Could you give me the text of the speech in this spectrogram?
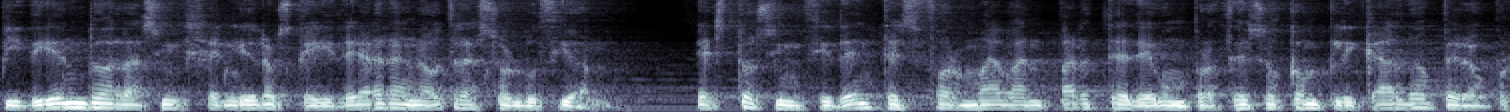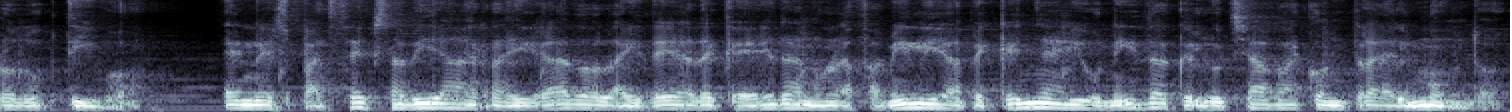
pidiendo a los ingenieros que idearan otra solución. Estos incidentes formaban parte de un proceso complicado pero productivo. En SpaceX había arraigado la idea de que eran una familia pequeña y unida que luchaba contra el mundo.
